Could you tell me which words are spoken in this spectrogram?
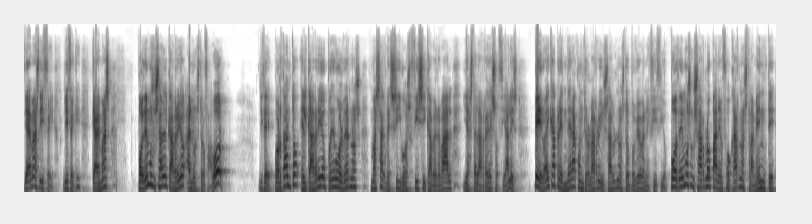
Y además dice, dice que, que además podemos usar el cabreo a nuestro favor. Dice, por tanto, el cabreo puede volvernos más agresivos física, verbal y hasta las redes sociales, pero hay que aprender a controlarlo y usarlo en nuestro propio beneficio. Podemos usarlo para enfocar nuestra mente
